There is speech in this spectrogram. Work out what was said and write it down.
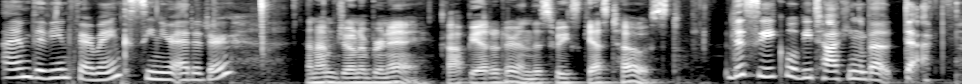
I'm Vivian Fairbanks, Senior Editor. And I'm Jonah Brunet, Copy Editor and this week's guest host. This week we'll be talking about death,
